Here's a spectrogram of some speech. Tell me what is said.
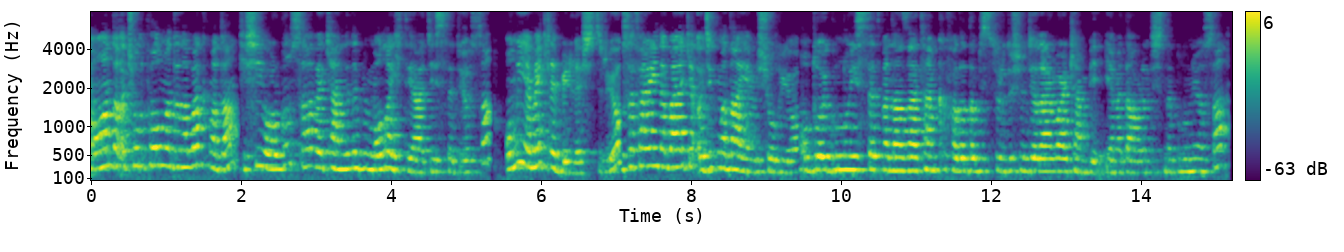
O anda aç olup olmadığına bakmadan kişi yorgunsa ve kendine bir mola ihtiyacı hissediyorsa onu yemekle birleştiriyor. Bu sefer yine belki acıkmadan yemiş oluyor. O doygunluğu hissetmeden zaten kafada da bir sürü düşünceler varken bir yeme davranışında bulunuyorsa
